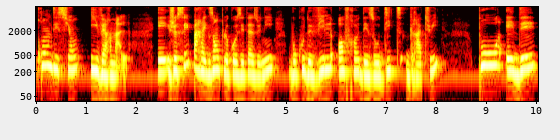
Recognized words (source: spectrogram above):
conditions hivernales. Et je sais par exemple qu'aux États-Unis, beaucoup de villes offrent des audits gratuits pour aider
